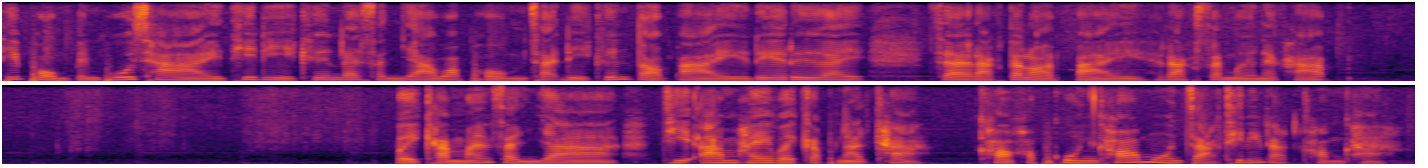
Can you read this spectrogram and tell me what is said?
ที่ผมเป็นผู้ชายที่ดีขึ้นและสัญญาว่าผมจะดีขึ้นต่อไปเรื่อยๆ จะรักตลอดไปรักเสมอนะครับ เปิดคำมั่นสัญญาที่อ้ำให้ไว้กับนัดค่ะ ขอขอบคุณข้อมูลจากที่นี่ .com ค่ะ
